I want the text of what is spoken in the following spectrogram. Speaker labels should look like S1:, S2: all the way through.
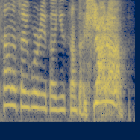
S1: Thomas, I worry about you sometimes.
S2: Shut up!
